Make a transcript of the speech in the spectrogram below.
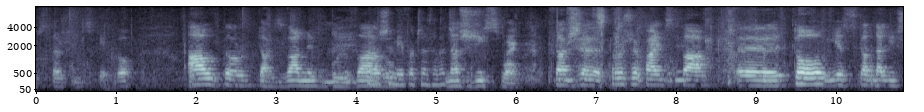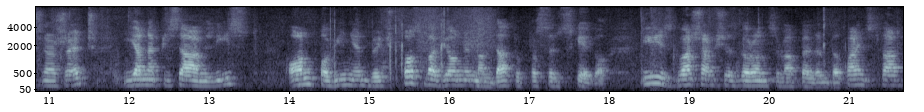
u Starzyńskiego. Autor tak zwanych bulwarów nad Wisłą. Także proszę Państwa, e, to jest skandaliczna rzecz. Ja napisałam list, on powinien być pozbawiony mandatu poselskiego. I zgłaszam się z gorącym apelem do Państwa,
